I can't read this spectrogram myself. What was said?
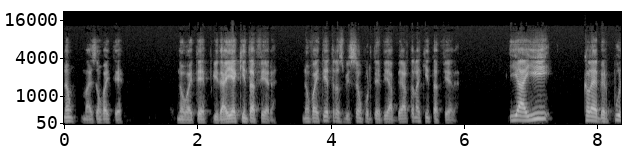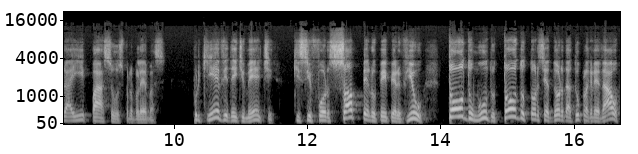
Não, mas não vai ter. Não vai ter, porque daí é quinta-feira. Não vai ter transmissão por TV aberta na quinta-feira. E aí, Kleber, por aí passam os problemas. Porque, evidentemente, que se for só pelo pay-per-view, todo mundo, todo torcedor da dupla Grenal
